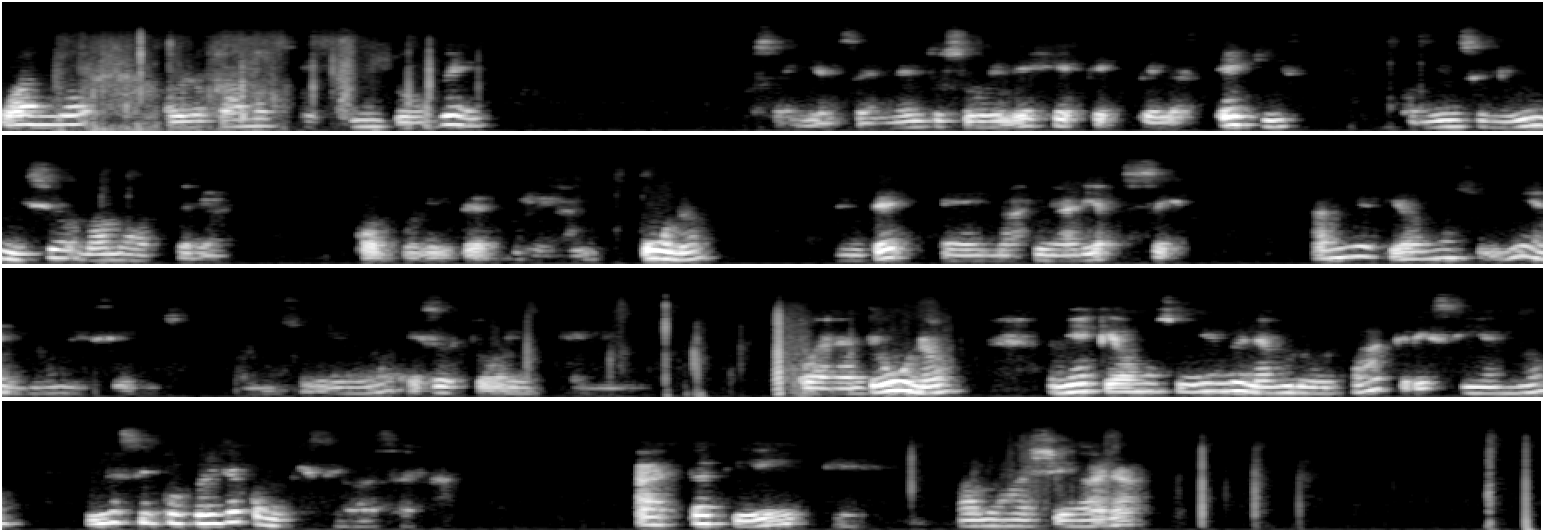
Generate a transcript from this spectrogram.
cuando colocamos el punto B, o sea, y el segmento sobre el eje e, de las X, comienzo en el inicio, vamos a obtener componente real 1 frente e imaginaria C. A medida que vamos subiendo, decimos, vamos subiendo, eso es todo en, el cuadrante 1, a medida que vamos subiendo el ángulo va creciendo y la circunferencia como que se va a cerrar hasta que eh, vamos a llegar a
